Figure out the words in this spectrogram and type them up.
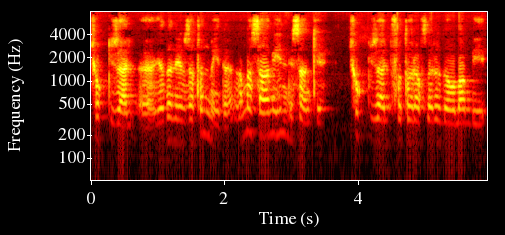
çok güzel e, ya da Nevzat'ın mıydı? Ama Sami'nin sanki. Çok güzel fotoğrafları da olan bir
